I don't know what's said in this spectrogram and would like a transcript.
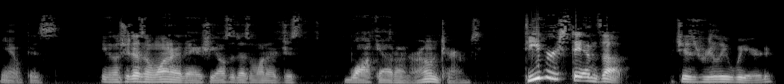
You know, because even though she doesn't want her there, she also doesn't want her to just walk out on her own terms. Deaver stands up, which is really weird,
